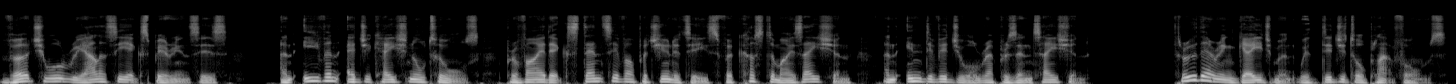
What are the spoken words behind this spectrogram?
virtual reality experiences, and even educational tools provide extensive opportunities for customization and individual representation. Through their engagement with digital platforms,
